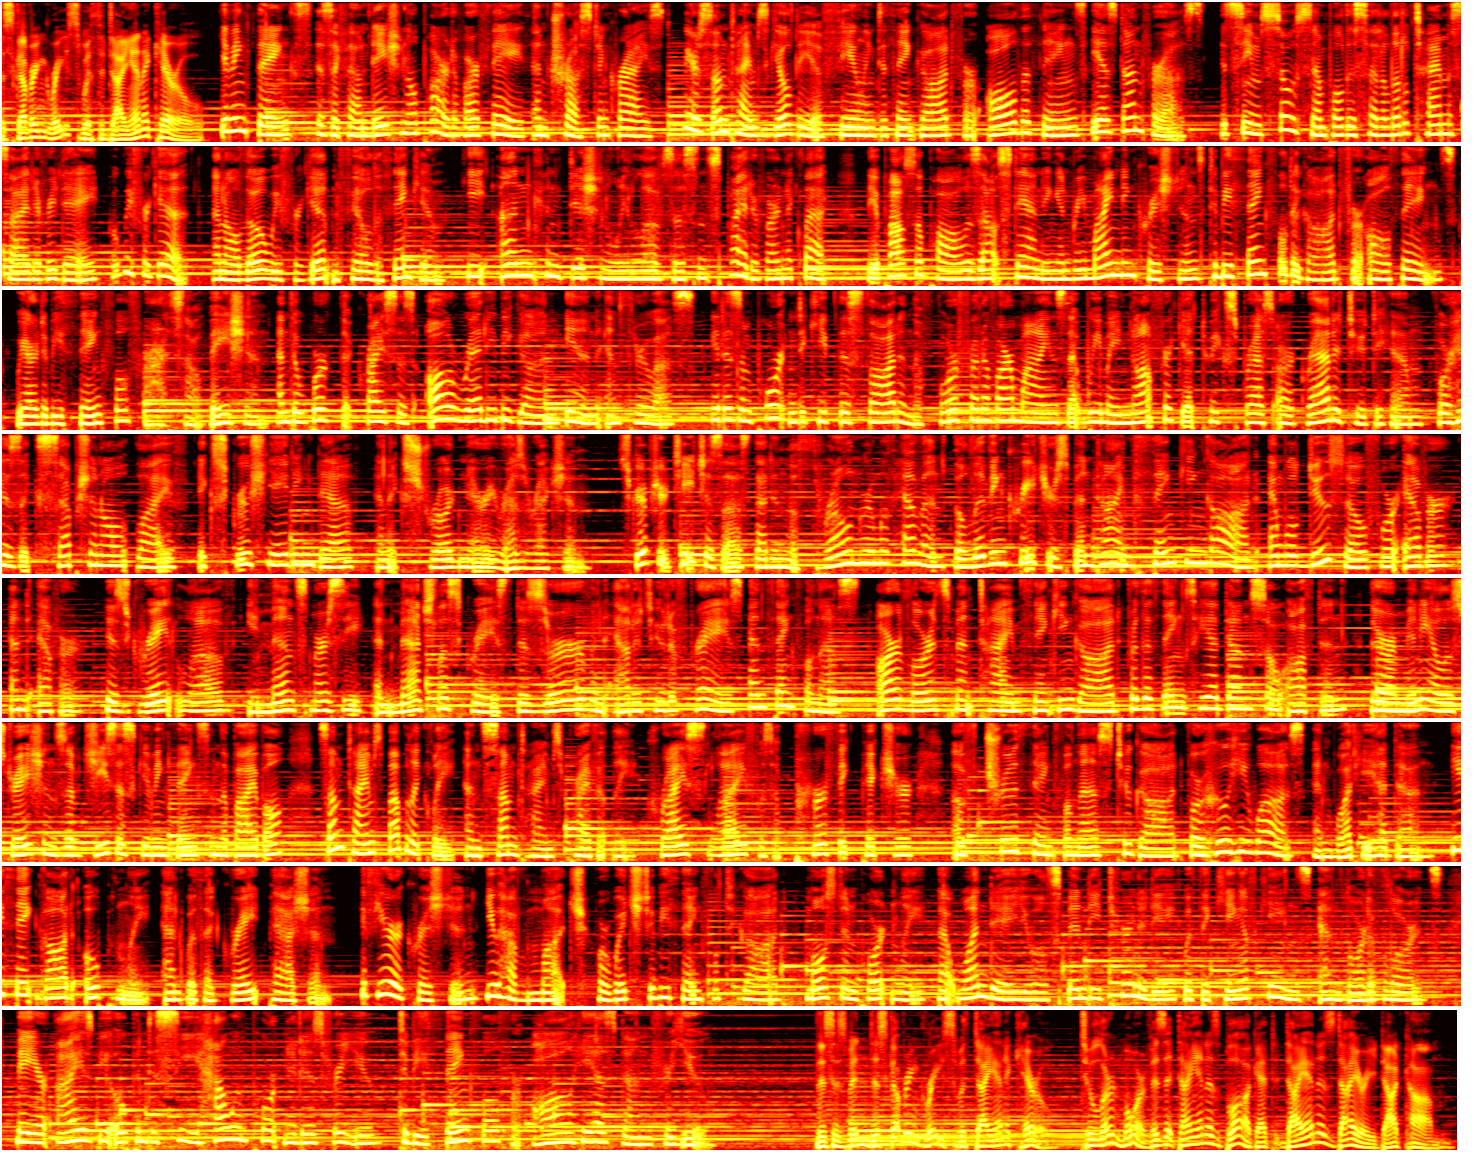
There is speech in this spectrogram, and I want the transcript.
Discovering Grace with Diana Carroll. Giving thanks is a foundational part of our faith and trust in Christ. We are sometimes guilty of failing to thank God for all the things He has done for us. It seems so simple to set a little time aside every day, but we forget. And although we forget and fail to thank Him, He unconditionally loves us in spite of our neglect. The Apostle Paul is outstanding in reminding Christians to be thankful to God for all things. We are to be thankful for our salvation and the work that Christ has already begun in and through us. It is important to keep this thought in the forefront of our minds that we may not forget to express our gratitude to Him for His exceptional life, excruciating death, and extraordinary resurrection. Scripture teaches us that in the throne room of heaven, the living creatures spend time thanking God and will do so forever and ever. His great love, immense mercy, and matchless grace deserve an attitude of praise and thankfulness. Our Lord spent time thanking God for the things He had done so often. There are many illustrations of Jesus giving thanks in the Bible, sometimes publicly and sometimes privately. Christ's life was a perfect picture of true thankfulness to God for who He was and what He had done. He thanked God openly and with a great passion. If you're a Christian, you have much for which to be thankful to God. Most importantly, that one day you will spend eternity with the King of Kings and Lord of Lords. May your eyes be open to see how important it is for you to be thankful for all He has done for you. This has been Discovering Grace with Diana Carroll. To learn more, visit Diana's blog at dianasdiary.com.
